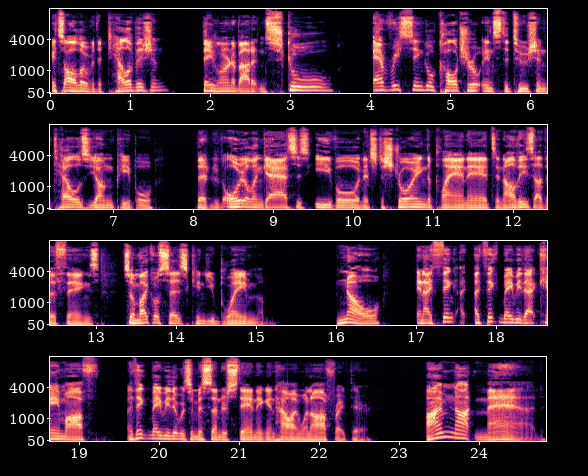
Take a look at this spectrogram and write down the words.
it's all over the television. They learn about it in school. Every single cultural institution tells young people that oil and gas is evil and it's destroying the planet and all these other things. So Michael says, Can you blame them? No, and I think I think maybe that came off. I think maybe there was a misunderstanding in how I went off right there. I'm not mad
